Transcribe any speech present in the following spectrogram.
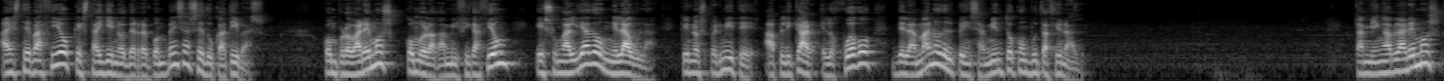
a este vacío que está lleno de recompensas educativas. Comprobaremos cómo la gamificación es un aliado en el aula que nos permite aplicar el juego de la mano del pensamiento computacional. También hablaremos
